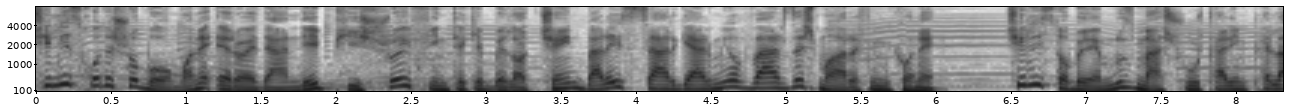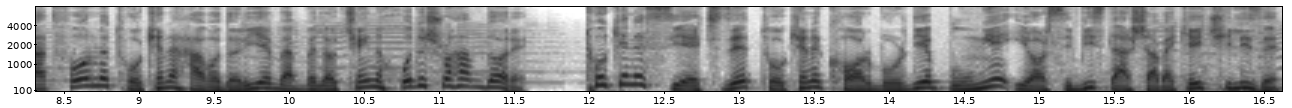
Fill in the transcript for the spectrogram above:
چیلیز خودش رو به عنوان ارائه دهنده پیشرو فینتک بلاکچین برای سرگرمی و ورزش معرفی می‌کنه. چیلیز تا به امروز مشهورترین پلتفرم توکن هواداری و بلاکچین خودش رو هم داره. توکن CHZ توکن کاربردی بومی ERC20 در شبکه چیلیزه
